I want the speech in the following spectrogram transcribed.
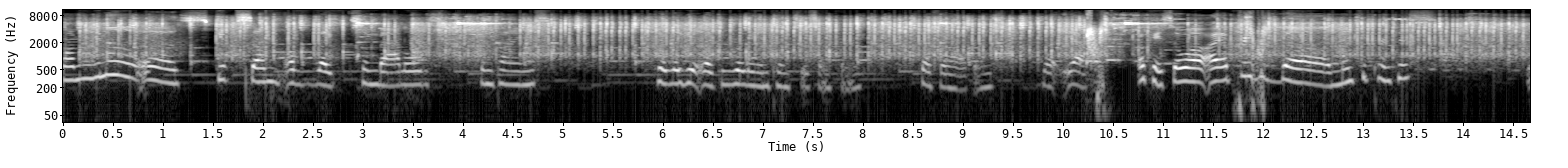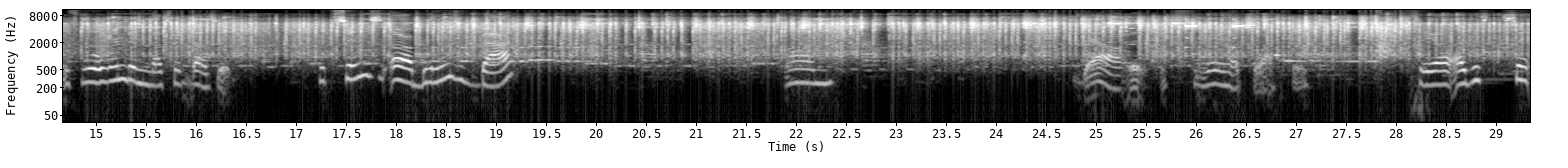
I'm gonna uh, skip some of like some battles sometimes till they get like really intense or something special happens. But yeah. Okay, so uh, I upgraded the Monkey Apprentice with Whirlwind, and that's what does it. It sends uh, balloons back. Um. Yeah, it, it's really helpful actually. So yeah, I just sent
